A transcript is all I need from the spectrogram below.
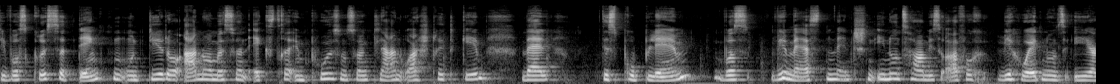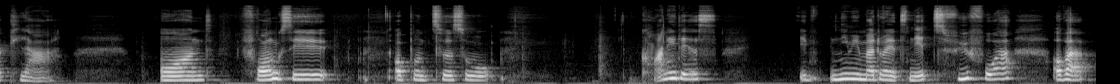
die was größer denken und dir da auch nochmal so einen extra Impuls und so einen kleinen Arschtritt geben, weil das Problem, was wir meisten Menschen in uns haben, ist einfach, wir halten uns eher klar. Und fragen sie ab und zu so, kann ich das? Ich nehme mir da jetzt nicht zu viel vor, aber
